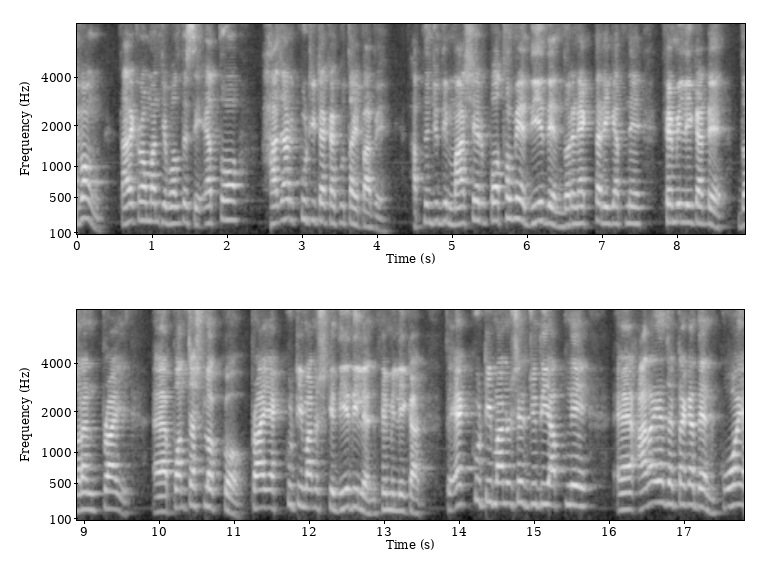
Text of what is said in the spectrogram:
এবং তারেক রহমান যে বলতেছে, এত হাজার কোটি টাকা কোথায় পাবে? আপনি যদি মাসের প্রথমে দিয়ে দেন, ধরেন এক তারিখ আপনি ফ্যামিলি কার্ডে ধরেন প্রায় পঞ্চাশ লক্ষ, প্রায় এক কোটি মানুষকে দিয়ে দিলেন ফ্যামিলি কার্ড তো এক কোটি মানুষের যদি আপনি আড়াই হাজার টাকা দেন, কয়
